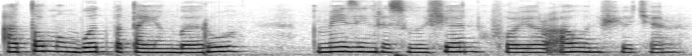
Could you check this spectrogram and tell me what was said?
atau membuat peta yang baru, amazing resolution for your own future.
